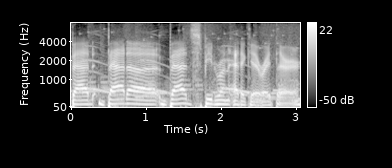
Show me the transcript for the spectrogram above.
bad, bad, uh, bad speedrun etiquette right there.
